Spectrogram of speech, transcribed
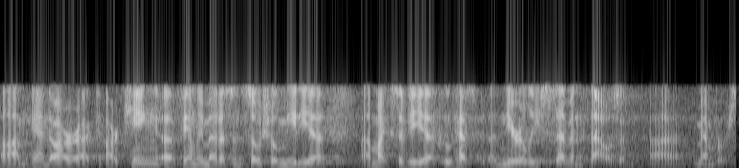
Um, and our, uh, our king of family medicine social media, uh, Mike Sevilla, who has nearly 7,000 uh, members.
